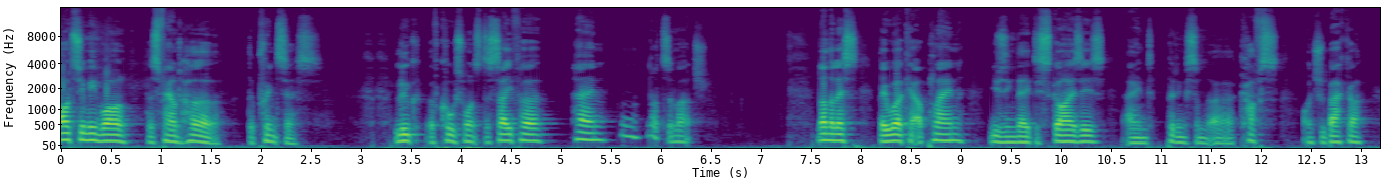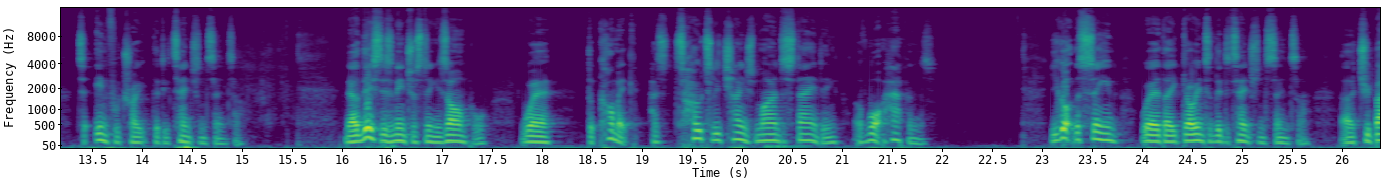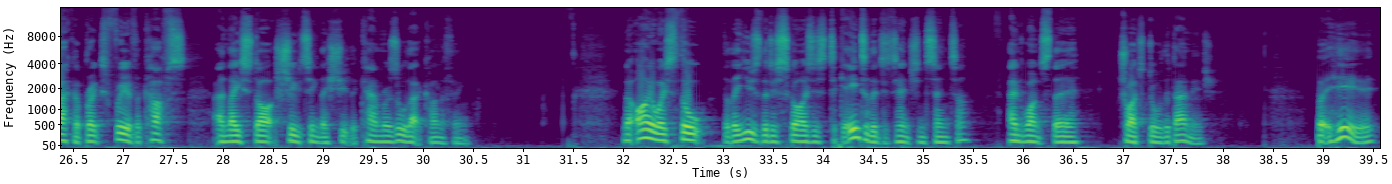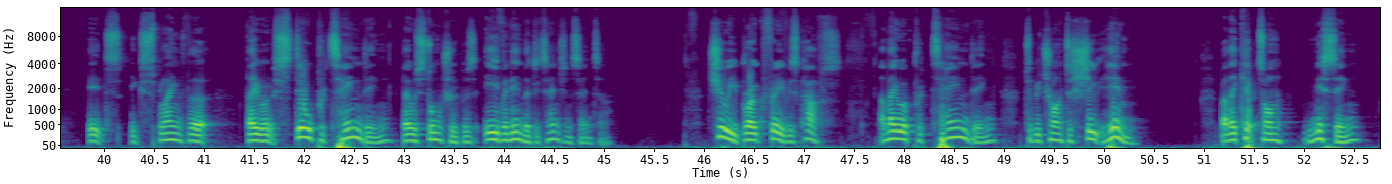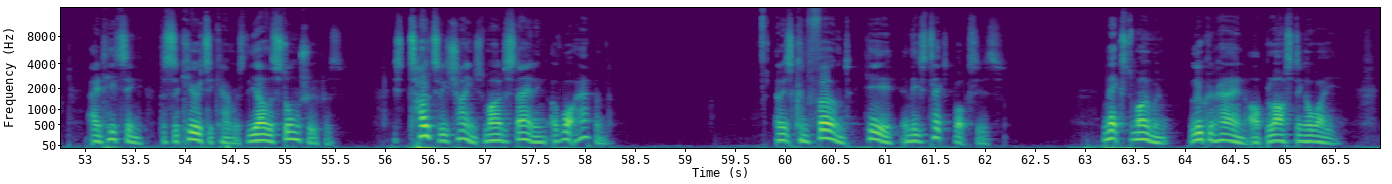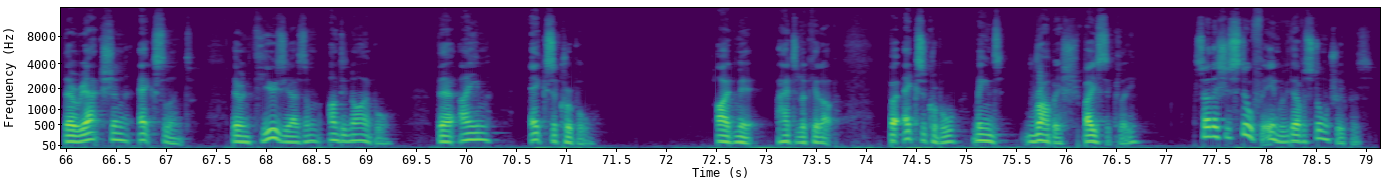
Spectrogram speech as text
R2, meanwhile, has found her, the princess. Luke, of course, wants to save her. Han, hmm, not so much. Nonetheless, they work out a plan using their disguises and putting some uh, cuffs on Chewbacca to infiltrate the detention centre. Now, this is an interesting example where the comic has totally changed my understanding of what happens. You got the scene where they go into the detention centre. Uh, Chewbacca breaks free of the cuffs and they start shooting, they shoot the cameras, all that kind of thing. Now, I always thought that they used the disguises to get into the detention centre and once there, try to do all the damage. But here, it's explained that they were still pretending they were stormtroopers even in the detention centre. Chewie broke free of his cuffs and they were pretending to be trying to shoot him. But they kept on missing and hitting the security cameras, the other stormtroopers. It's totally changed my understanding of what happened. And it's confirmed here in these text boxes. Next moment, Luke and Han are blasting away. Their reaction excellent, their enthusiasm undeniable, their aim execrable. I admit, I had to look it up, but execrable means rubbish, basically, so they should still fit in with the other stormtroopers.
